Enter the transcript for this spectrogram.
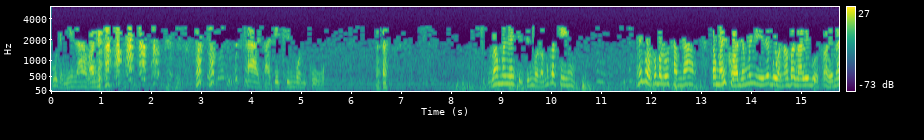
พูดอย่างนี้นะวันนี้ ใช่สายจิตชิ้นบนกูเราไม่ใช่จิตชิ้นบนหรอกมันก็จริง ไม่บวชก็บรรลุธรรมได้สมัยก่อนยังไม่มีได้บวชนะภาษาลิบุตรก็เห็นไหม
